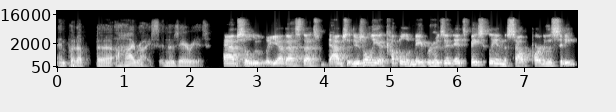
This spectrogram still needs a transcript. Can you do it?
and put up uh, a high rise in those areas. Absolutely, yeah. That's that's absolutely. There's only a couple of neighborhoods, and it's basically in the south part of the city,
